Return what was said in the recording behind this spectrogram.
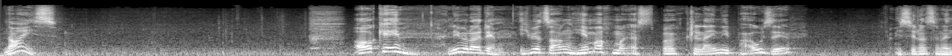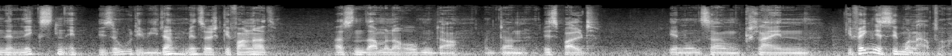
Nice. Okay, liebe Leute, ich würde sagen, hier machen wir erstmal eine kleine Pause. Wir sehen uns dann in der nächsten Episode wieder. Wenn es euch gefallen hat, lasst einen Daumen nach oben da. Und dann bis bald in unserem kleinen Gefängnissimulator.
